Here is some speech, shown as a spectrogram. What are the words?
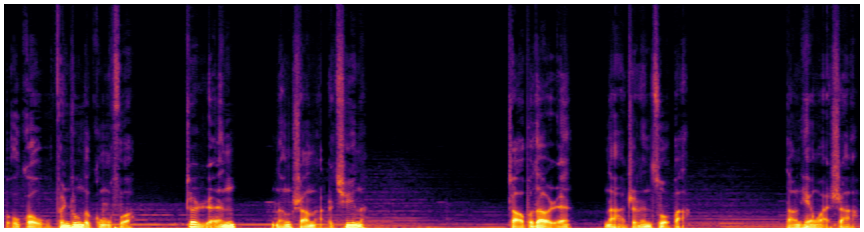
不过五分钟的功夫，这人……能上哪儿去呢？找不到人，那只能作罢。当天晚上，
